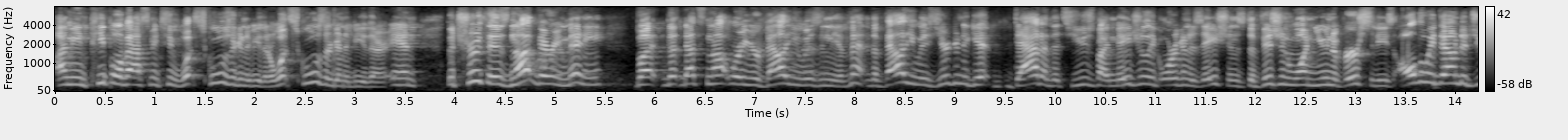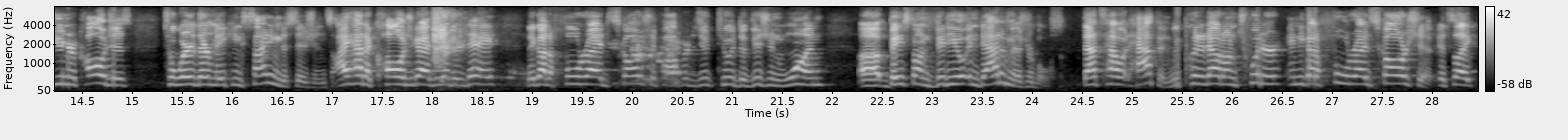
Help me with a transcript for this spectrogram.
I mean, people have asked me too, what schools are going to be there? What schools are going to be there? And the truth is, not very many. But th- that's not where your value is in the event. The value is you're going to get data that's used by major league organizations, Division One universities, all the way down to junior colleges to where they're making signing decisions. I had a college guy the other day. They got a full ride scholarship offer to, to a Division One uh, based on video and data measurables. That's how it happened. We put it out on Twitter, and he got a full ride scholarship. It's like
